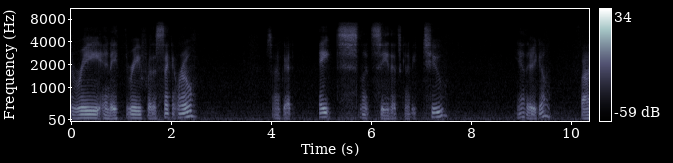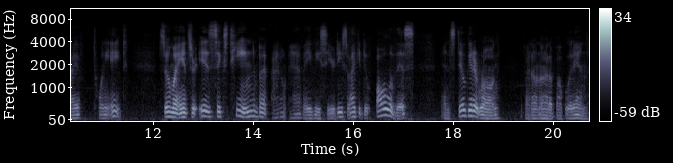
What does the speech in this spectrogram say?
3 and a 3 for the second row. So I've got 8. Let's see, that's going to be 2. Yeah, there you go. 528. So my answer is 16, but I don't have A, B, C, or D, so I could do all of this and still get it wrong if I don't know how to bubble it in.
